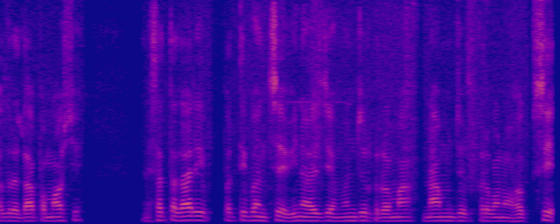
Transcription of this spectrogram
અગ્રતા આપવામાં આવશે. અને સત્તાધારી પ્રતિબંધ છે, વિના અરજી મંજૂર કરવામાં નામંજૂર કરવાનો હક છે.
